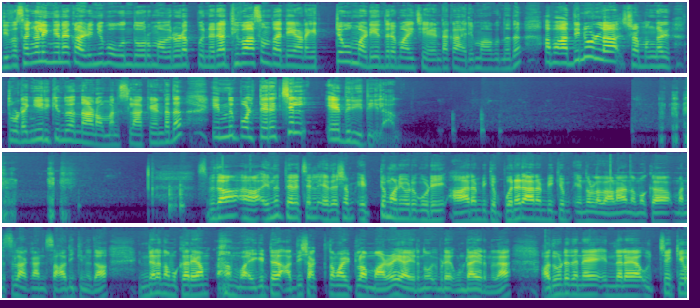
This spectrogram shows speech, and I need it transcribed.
ദിവസങ്ങൾ ഇങ്ങനെ കഴിഞ്ഞു പോകുന്തോറും അവരുടെ പുനരധിവാസം തന്നെയാണ് ഏറ്റവും അടിയന്തരമായി ചെയ്യേണ്ട കാര്യമാകുന്നത്. അപ്പോൾ അതിനുള്ള ശ്രമങ്ങൾ തുടങ്ങിയിരിക്കുന്നു എന്നാണോ മനസ്സിലാക്കേണ്ടത്? ഇന്നിപ്പോൾ തിരച്ചിൽ ഏത് രീതിയിലാകും? സ്മിത ഇന്ന് തെരച്ചിൽ ഏകദേശം എട്ട് മണിയോടുകൂടി ആരംഭിക്കും പുനരാരംഭിക്കും എന്നുള്ളതാണ് നമുക്ക് മനസ്സിലാക്കാൻ സാധിക്കുന്നത്. ഇന്നലെ നമുക്കറിയാം വൈകിട്ട് അതിശക്തമായിട്ടുള്ള മഴയായിരുന്നു ഇവിടെ ഉണ്ടായിരുന്നത്. അതുകൊണ്ട് തന്നെ ഇന്നലെ ഉച്ചയ്ക്ക്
